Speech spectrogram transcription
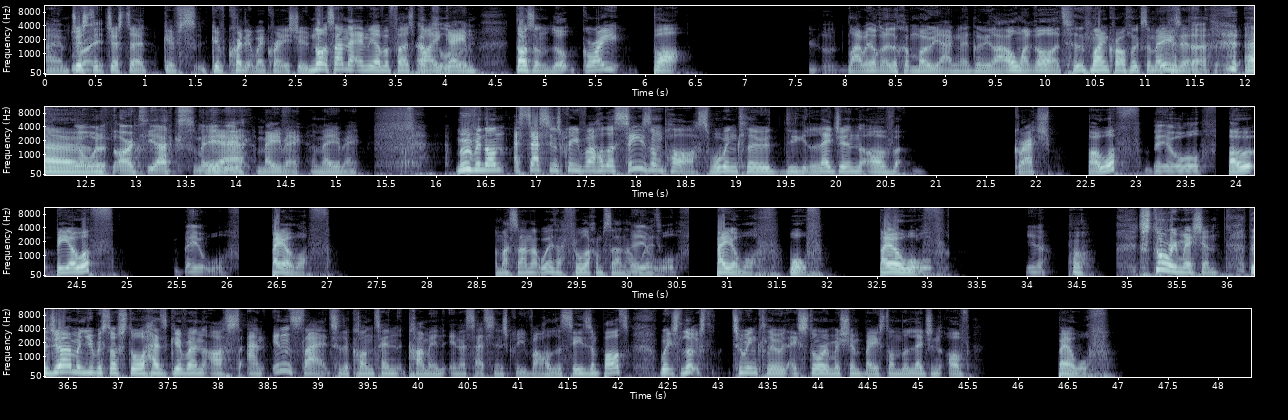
um, just to, just to give give credit where credit's due. Not saying that any other first party game doesn't look great, but like we're not gonna look at Mojang and gonna be like, oh my god, Minecraft looks amazing. Um, Yo, with RTX, maybe. yeah, maybe, maybe. Moving on, Assassin's Creed Valhalla Season Pass will include the Legend of Crash Beowulf, Beowulf. Bo- Beowulf, Beowulf. Beowulf. Am I saying that weird? I feel like I'm saying that weird. Beowulf. Beowulf, Wolf, Beowulf. Wolf. Yeah. Story mission. The German Ubisoft store has given us an insight to the content coming in Assassin's Creed Valhalla Season Pass, which looks to include a story mission based on the legend of Beowulf.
